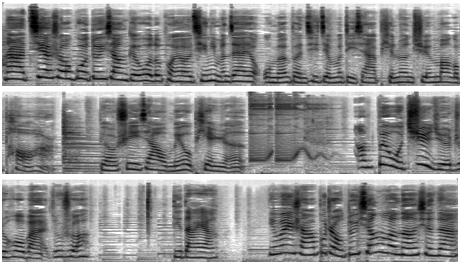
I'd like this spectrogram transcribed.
那介绍过对象给我的朋友，请你们在我们本期节目底下评论区冒个泡哈。表示一下，我没有骗人。啊，被我拒绝之后吧，就说，滴答呀，你为啥不找对象了呢？现在，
